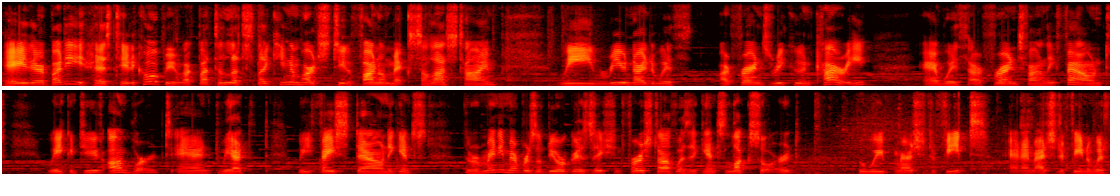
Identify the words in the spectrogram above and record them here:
Hey there buddy, it's Cobra. Welcome back to Let's Play Kingdom Hearts 2 Final Mix. So last time, we reunited with our friends Riku and Kairi, and with our friends finally found, we continued onward, and we had we faced down against the remaining members of the organization. First off was against Luxord, who we managed to defeat, and I managed to defeat him with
